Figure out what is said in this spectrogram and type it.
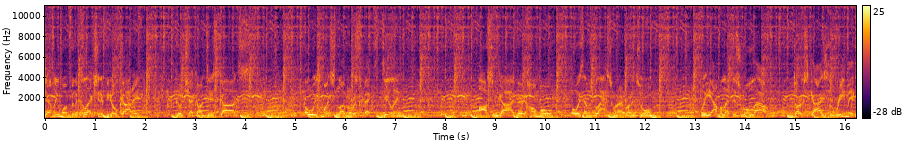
Definitely one for the collection if you don't got it. Go check on Discogs. Always much love and respect to Dylan. Awesome guy, very humble. Always have a blast when I run into him. But yeah, I'm gonna let this roll out. Dark Skies, the remix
